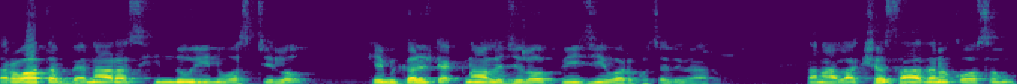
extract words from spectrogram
తర్వాత బెనారస్ హిందూ యూనివర్సిటీలో కెమికల్ టెక్నాలజీలో పీజీ వరకు చదివారు. తన లక్ష్య సాధన కోసం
